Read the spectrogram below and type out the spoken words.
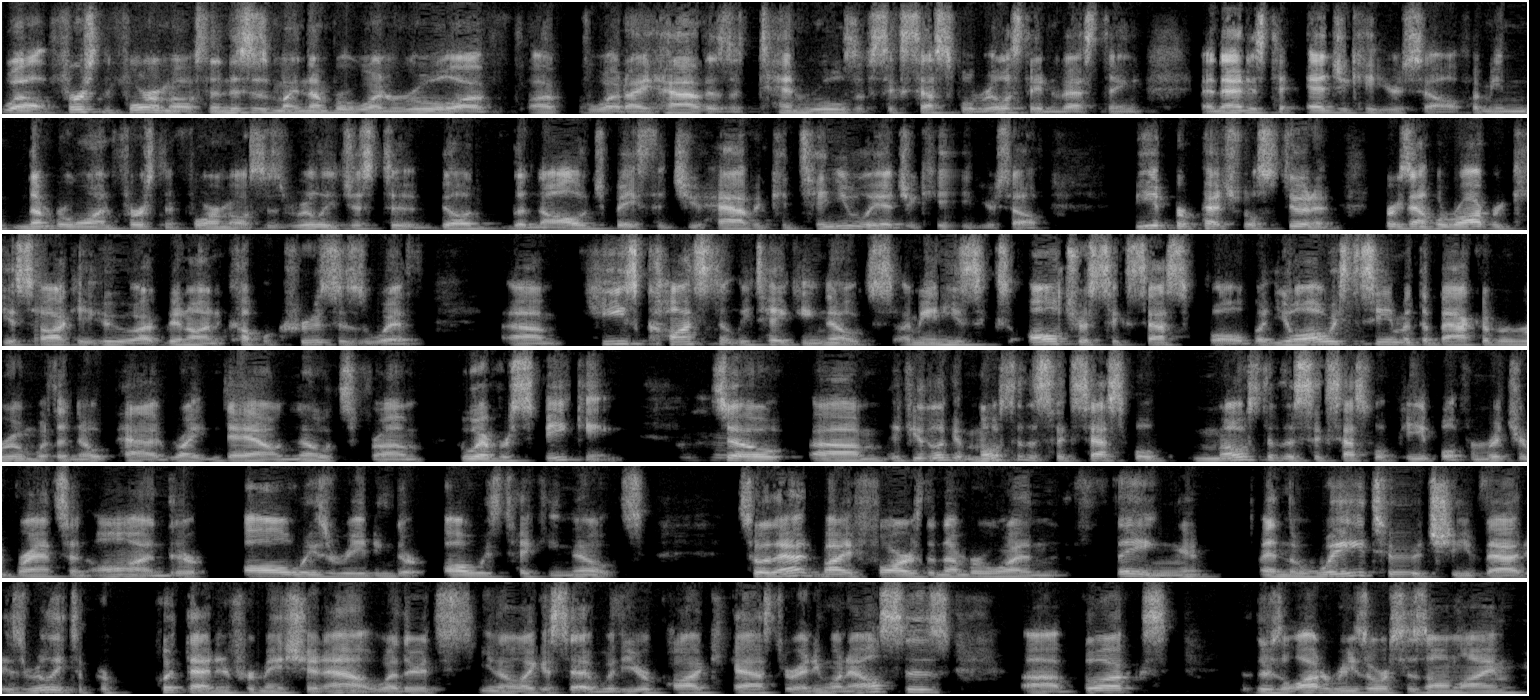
Well, first and foremost, and this is my number one rule of, of what I have as a 10 rules of successful real estate investing, and that is to educate yourself. I mean, number one, first and foremost, is really just to build the knowledge base that you have and continually educate yourself. Be a perpetual student. For example, Robert Kiyosaki, who I've been on a couple cruises with, um, he's constantly taking notes. I mean, he's ultra successful, but you'll always see him at the back of a room with a notepad writing down notes from whoever's speaking. Mm-hmm. So um, if you look at most of the successful, most of the successful people from Richard Branson on, they're always reading, they're always taking notes. So that by far is the number one thing. And the way to achieve that is really to put that information out, whether it's, you know, like I said, with your podcast or anyone else's uh, books. There's a lot of resources online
